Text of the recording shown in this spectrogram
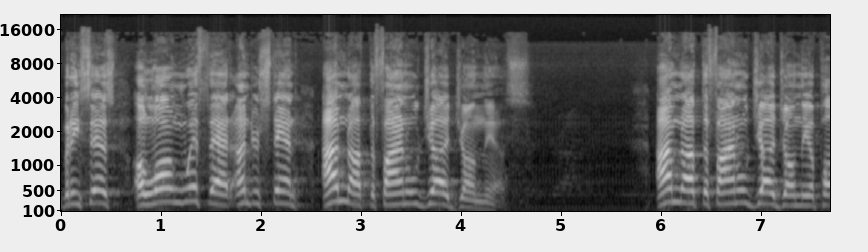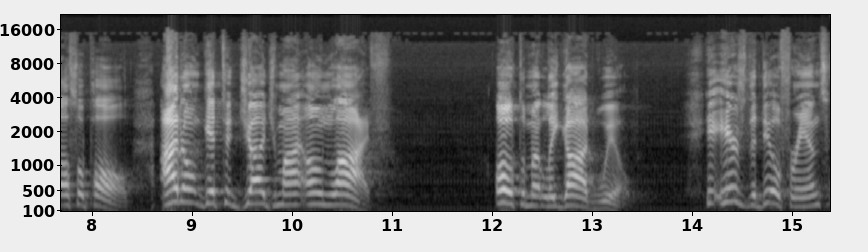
But he says, along with that, understand I'm not the final judge on this. I'm not the final judge on the Apostle Paul. I don't get to judge my own life. Ultimately, God will. Here's the deal, friends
